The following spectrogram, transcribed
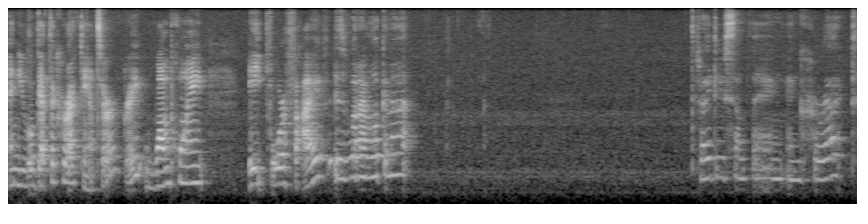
And you will get the correct answer, great. 845 is what I'm looking at. Did I do something incorrect?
